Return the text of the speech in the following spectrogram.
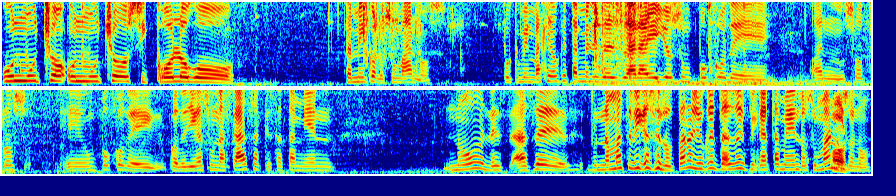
un, mucho, un mucho psicólogo también con los humanos. Porque me imagino que también les debes dar a ellos un poco de, a nosotros, eh, un poco de, cuando llegas a una casa que está también, no, les hace, nada más te fijas en los perros, yo creo que te hace fijar también en los humanos, oh, ¿o no?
